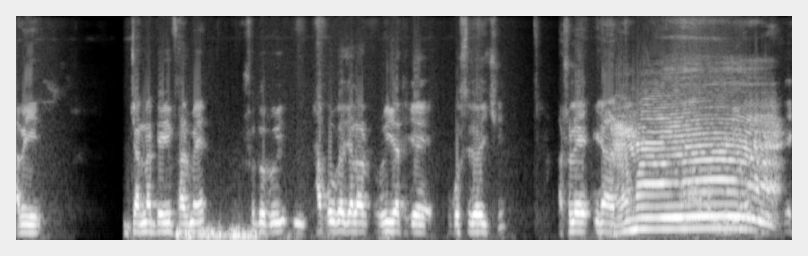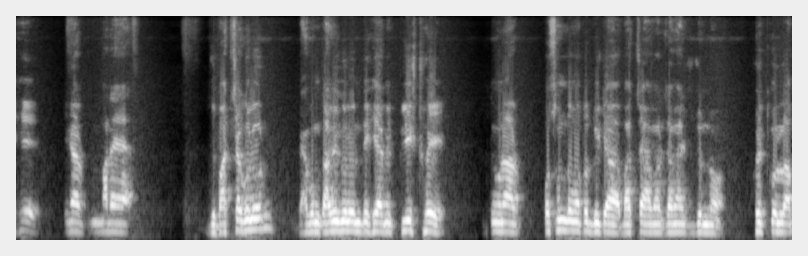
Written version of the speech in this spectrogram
আমি জান্নার ডেয়ারি ফার্মে শুধু রুই, ঠাকুরগাঁ জেলার রুইয়া থেকে উপস্থিত হয়েছি। আসলে ইনার দেখে ইনার মানে যে বাচ্চাগুলোন এবং গাভিগুলো দেখে আমি প্লিস্ট হয়ে ওনার পছন্দ মতো দুইটা বাচ্চা আমার জামাইয়ের জন্য খরিদ করলাম।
